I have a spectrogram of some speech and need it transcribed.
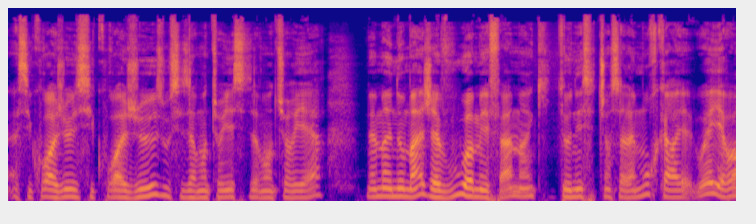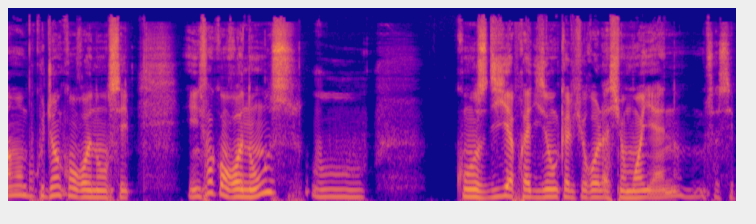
à ces courageux et ces courageuses ou ces aventuriers et ces aventurières. Même un hommage à vous, hommes et femmes, hein, qui donnez cette chance à l'amour, car ouais, il y a vraiment beaucoup de gens qui ont renoncé. Et une fois qu'on renonce, ou qu'on se dit après disons quelques relations moyennes, ça s'est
